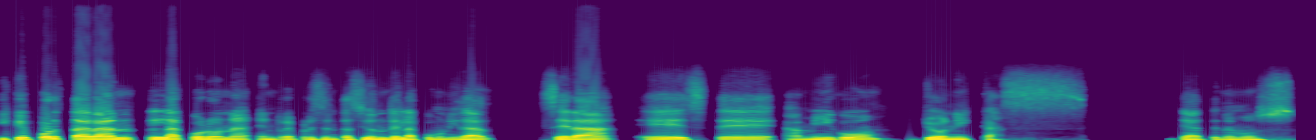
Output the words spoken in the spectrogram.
y que portarán la corona en representación de la comunidad será este amigo Johnny Cass. Ya tenemos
